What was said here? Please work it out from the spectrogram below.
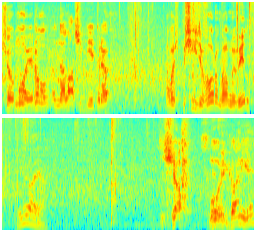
zo mooi rond en dan las ik die terug. Dat was precies de vorm van mijn wiel. Ja, ja. Dus ja, mooi kan niet hè.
